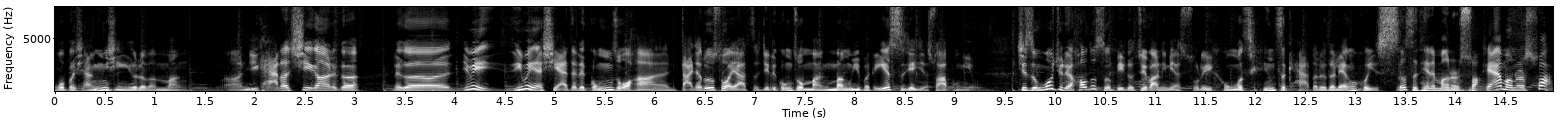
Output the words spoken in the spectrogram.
我不相信有那么忙啊！你看到起嘎那个那个，因为因为现在的工作哈，大家都说呀，自己的工作忙忙于不得时间去耍朋友。其实我觉得好多时候别个嘴巴里面说的和我亲自看到的都两回事都。是天天忙那儿耍。天天忙那儿耍，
